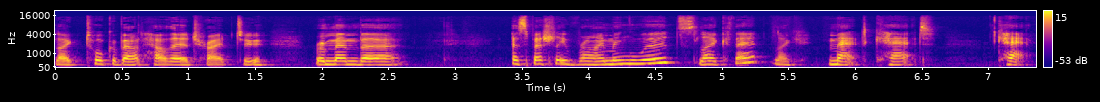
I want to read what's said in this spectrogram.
like talk about how they tried to remember especially rhyming words like that, like mat, cat, cap.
